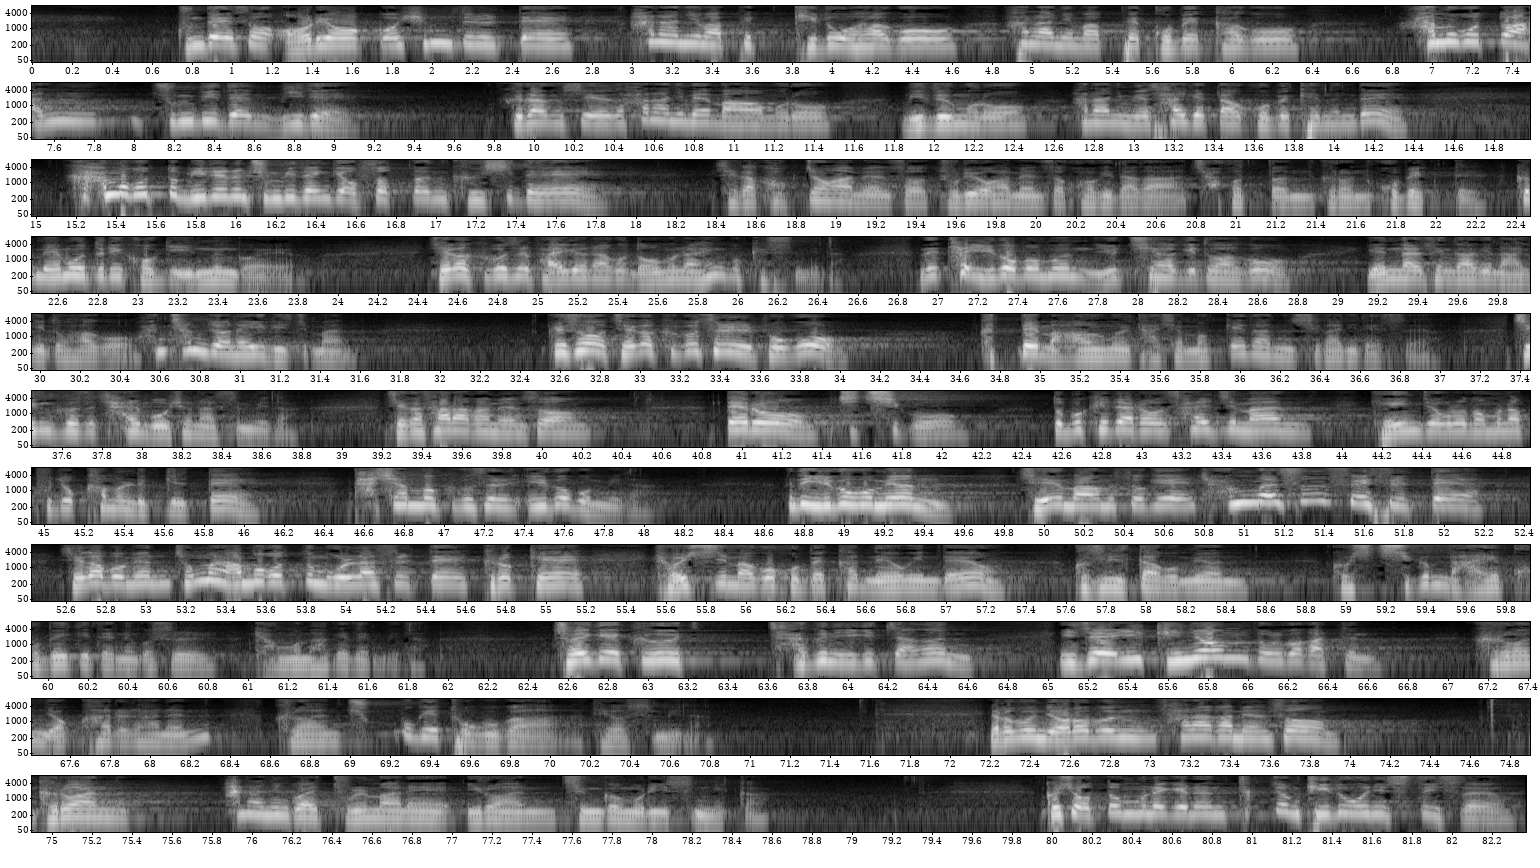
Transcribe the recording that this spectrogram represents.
군대에서 어려웠고 힘들 때 하나님 앞에 기도하고 하나님 앞에 고백하고 아무것도 안 준비된 미래 그 당시에 하나님의 마음으로 믿음으로 하나님 위해 살겠다고 고백했는데 아무것도 미래는 준비된 게 없었던 그 시대에 제가 걱정하면서 두려워하면서 거기다가 적었던 그런 고백들, 그 메모들이 거기 있는 거예요. 제가 그것을 발견하고 너무나 행복했습니다. 근데 다 읽어보면 유치하기도 하고 옛날 생각이 나기도 하고 한참 전의 일이지만 그래서 제가 그것을 보고 그때 마음을 다시 한번 깨닫는 시간이 됐어요. 지금 그것을 잘 모셔놨습니다. 제가 살아가면서 때로 지치고 또 목회자로 살지만 개인적으로 너무나 부족함을 느낄 때 다시 한번 그것을 읽어봅니다. 근데 읽어보면 제 마음속에 정말 순수했을 때 제가 보면 정말 아무것도 몰랐을 때 그렇게 결심하고 고백한 내용인데요. 그것을 읽다 보면 그것이 지금 나의 고백이 되는 것을 경험하게 됩니다. 저에게 그 작은 일기장은 이제 이 기념돌과 같은 그런 역할을 하는 그러한 축복의 도구가 되었습니다. 여러분, 여러분 살아가면서 그러한 하나님과의 둘만의 이러한 증거물이 있습니까? 그것이 어떤 분에게는 특정 기도원일 수도 있어요.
